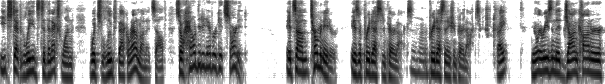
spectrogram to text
each step leads to the next one, which loops back around on itself. So how did it ever get started? It's um Terminator is a predestined paradox, hmm a predestination paradox, right? The only reason that John Connor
